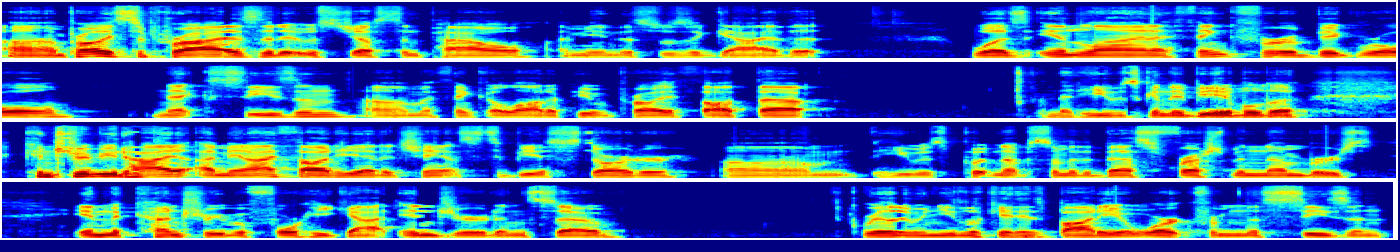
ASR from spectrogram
um, probably surprised that it was Justin Powell. I mean, this was a guy that was in line, I think, for a big role next season. Um, I think a lot of people probably thought that that he was going to be able to contribute high. I mean, I thought he had a chance to be a starter. Um, he was putting up some of the best freshman numbers in the country before he got injured, and so really when you look at his body of work from this season,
